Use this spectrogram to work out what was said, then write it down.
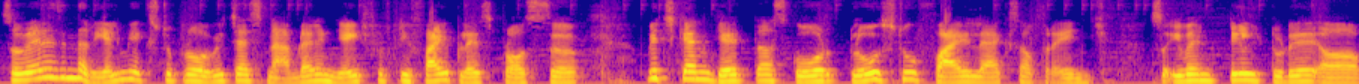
so whereas in the realme x2 pro which has snapdragon 855 plus processor which can get the score close to 5 lakhs of range. So even till today uh,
